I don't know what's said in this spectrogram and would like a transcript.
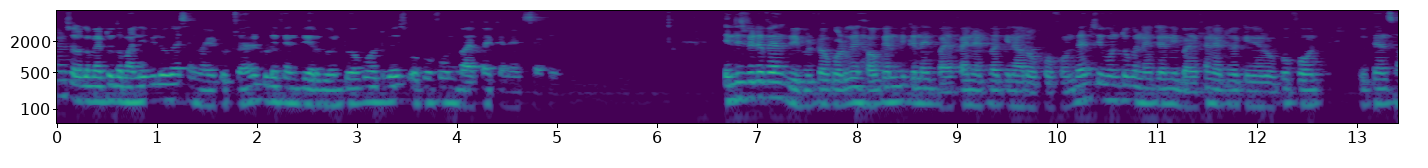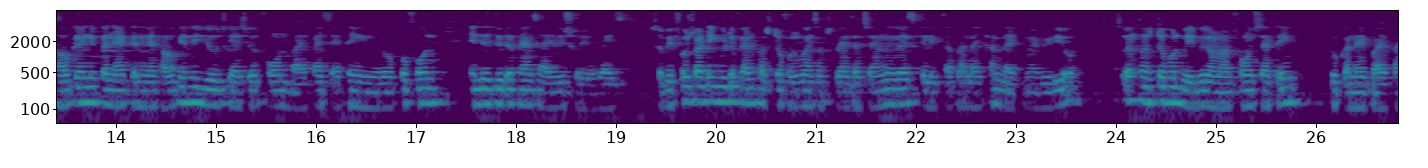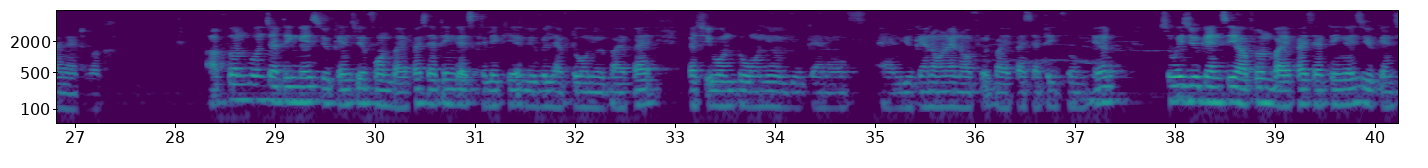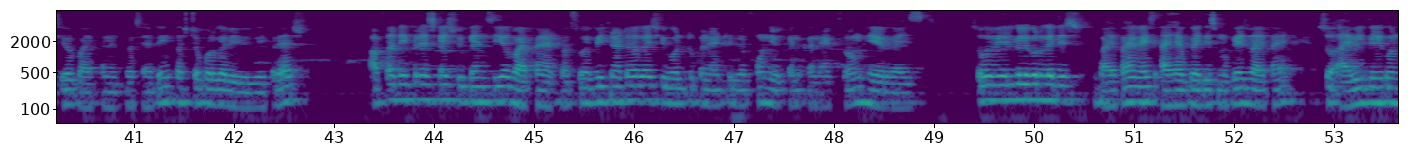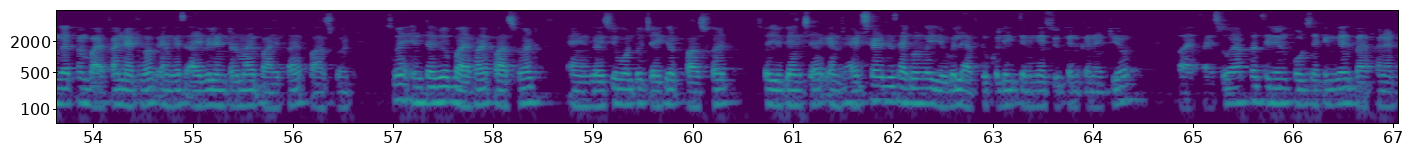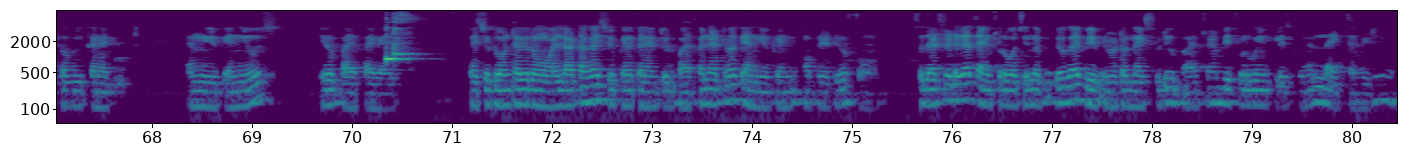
friends welcome back to the money video guys and my youtube channel. Today friends we are going to talk about guys oppo phone wi-fi connect setting. In this video friends we will talk about guys how can we connect wi-fi network in our oppo phone? Friends you want to connect any wi-fi network in your oppo phone? So friends how can you connect and guys how can you use guys your phone wi-fi setting in your oppo phone? In this video friends i will show you guys. So before starting video friends first of all go and subscribe the channel guys. Click the bell icon like my video. So then first of all we will on our phone setting to connect wi-fi network after on phone setting guys. You can see your phone wi-fi setting guys. Click here. You will have to on your wi-fi. As you want to on your you can off and you can on and off your wi-fi setting from here. So as you can see after on wi-fi setting guys you can see your wi-fi network setting. First of all guys we will refresh. After refresh guys you can see your wi-fi network. So which network guys you want to connect to your phone you can connect from here guys. So we will click on this wi-fi guys. I have got this mukesh wi-fi. So i will click on get my wi-fi network and guys i will enter my wi-fi password so I enter your wi-fi password and guys you want to check your password so you can check and right side this icon guys you will have to click then guys you can connect your wi-fi. So after 3 and 4 seconds guys wi-fi network will connect and you can use your wi-fi guys. Guys you don't have your mobile data guys you can connect your wi-fi network and you can operate your phone. So that's it guys. Thanks for watching the video guys. We will meet on next video. Bye friend. Before going please go and like the video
